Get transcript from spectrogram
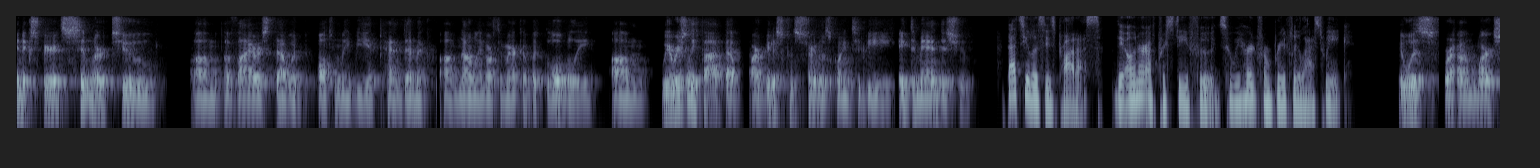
an experience similar to um, a virus that would ultimately be a pandemic, um, not only in North America, but globally. Um, we originally thought that our biggest concern was going to be a demand issue. That's Ulysses Pradas, the owner of Prestige Foods, who we heard from briefly last week. It was around March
